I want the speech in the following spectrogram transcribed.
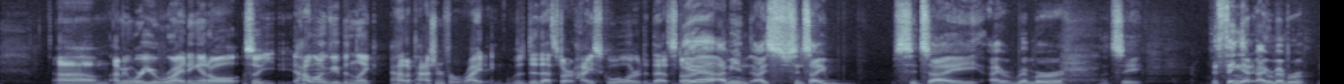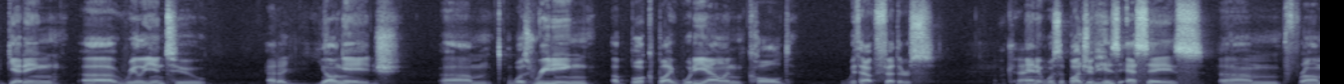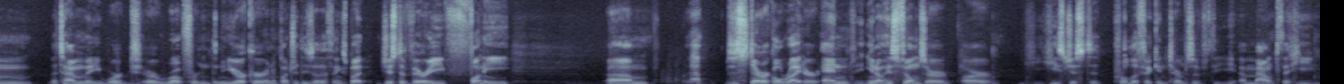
Um, I mean, were you writing at all? So, you, how long have you been like had a passion for writing? Was did that start high school or did that start? yeah i mean I, since i since i i remember let's see the thing that i remember getting uh, really into at a young age um, was reading a book by woody allen called without feathers Okay. and it was a bunch of his essays um, from the time that he worked or wrote for the New Yorker and a bunch of these other things. But just a very funny, um, hysterical writer, and you know his films are are he, he's just prolific in terms of the amount that he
